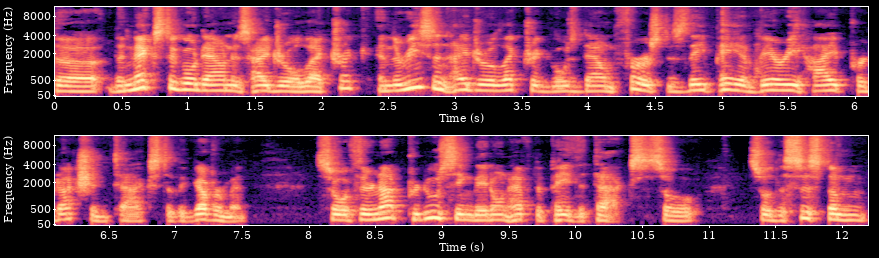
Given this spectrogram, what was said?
the the next to go down is hydroelectric, and the reason hydroelectric goes down first is they pay a very high production tax to the government. So if they're not producing, they don't have to pay the tax. So so the system,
